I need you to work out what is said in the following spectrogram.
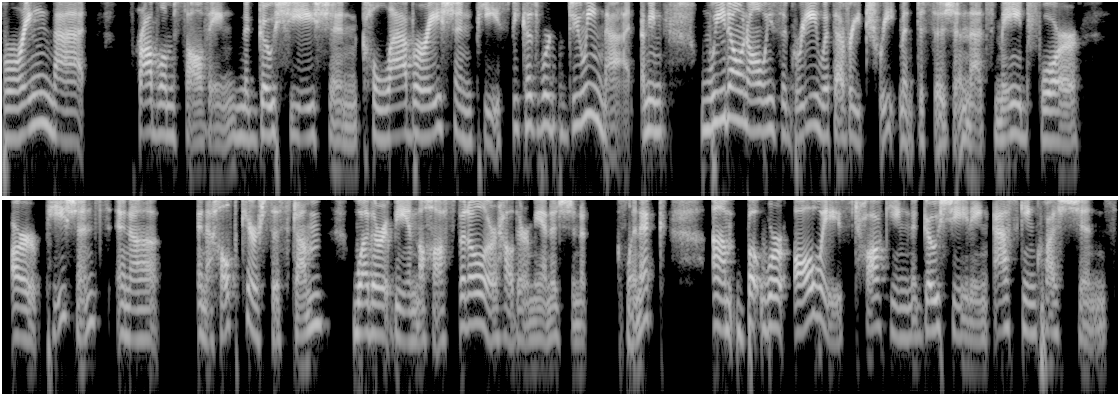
bring that problem solving, negotiation, collaboration piece because we're doing that. I mean, we don't always agree with every treatment decision that's made for our patients in a in a healthcare system, whether it be in the hospital or how they're managed in a clinic. Um, but we're always talking, negotiating, asking questions,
